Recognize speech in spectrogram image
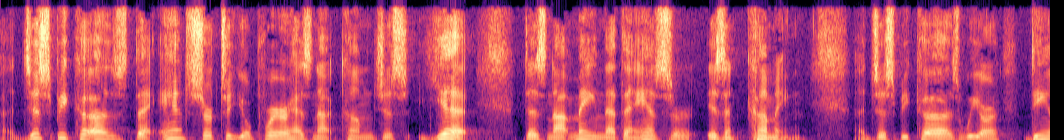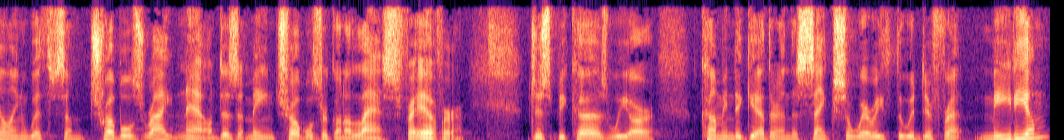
Uh, just because the answer to your prayer has not come just yet does not mean that the answer isn't coming. Uh, just because we are dealing with some troubles right now doesn't mean troubles are going to last forever. Just because we are coming together in the sanctuary through a different medium,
